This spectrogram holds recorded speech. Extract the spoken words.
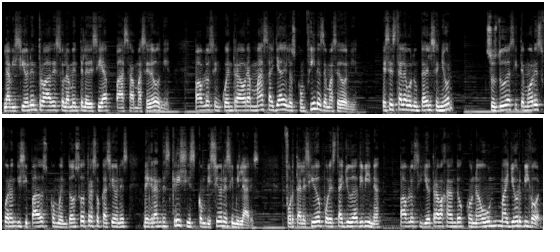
La visión en Troades solamente le decía pasa a Macedonia. Pablo se encuentra ahora más allá de los confines de Macedonia. ¿Es esta la voluntad del Señor? Sus dudas y temores fueron disipados como en dos otras ocasiones de grandes crisis con visiones similares. Fortalecido por esta ayuda divina, Pablo siguió trabajando con aún mayor vigor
